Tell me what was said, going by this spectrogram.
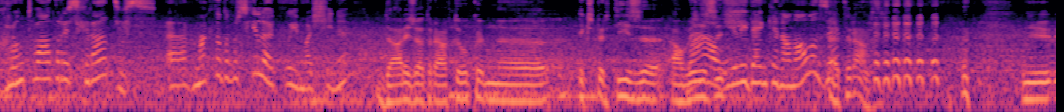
grondwater is gratis. Uh, maakt dat een verschil uit voor je machine? Daar is uiteraard ook een uh, expertise aanwezig. Wauw, jullie denken aan alles, hè? Uiteraard. nu,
